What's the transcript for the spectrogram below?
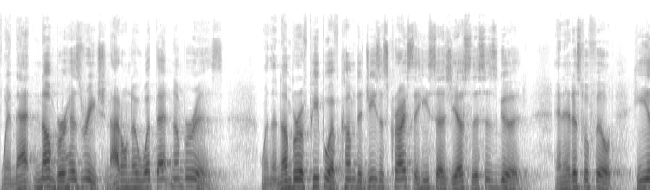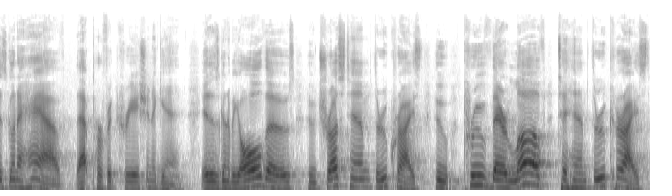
when that number has reached, and I don't know what that number is, when the number of people have come to Jesus Christ that He says, Yes, this is good, and it is fulfilled, He is going to have that perfect creation again. It is going to be all those who trust Him through Christ, who prove their love to Him through Christ,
